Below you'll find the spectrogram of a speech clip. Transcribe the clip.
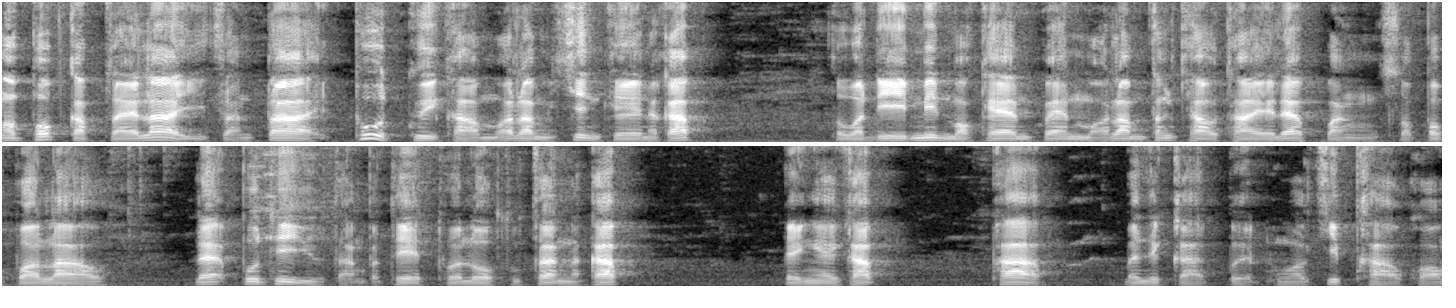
มาพบกับสายล่าอีสานใต้ พูดคุยข่าวหมอลำอีกเช่นเคยนะครับ สวัสดีมิตรหมอแคนแฟนหมอลำทั้งชาวไทยและฝั่งสปปลาว และผู้ที่อยู่ต่างประเทศทั่วโลกทุกท่านนะครับ เป็นไงครับ ภาพบรรยากาศเปิดหัวคลิปข่าวของ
